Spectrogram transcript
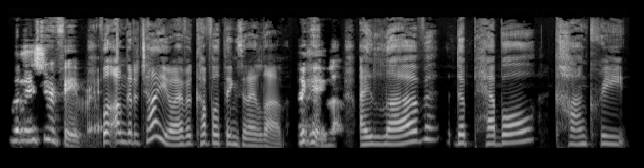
What is your favorite? Well, I'm going to tell you. I have a couple of things that I love. okay. love. I love the pebble concrete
